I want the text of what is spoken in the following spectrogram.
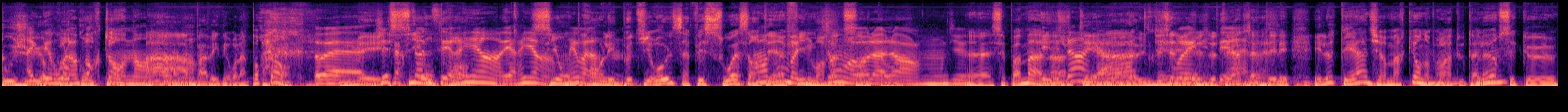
vous jure, Avec des rôles importants, non. Ah, non. pas avec des rôles importants. Ouais, Mais Jefferson, si on c'est prend- rien. Si on Mais prend voilà. les petits rôles, ça fait 61 Ah bon, bah, films en dis donc, 25 Oh là ans. là, mon Dieu. Euh, c'est pas mal. Et hein. théâtre. Euh, une dizaine de pièces de théâtre, théâtre. la télé. Et le théâtre, j'ai remarqué, on en parlera tout à l'heure, c'est que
